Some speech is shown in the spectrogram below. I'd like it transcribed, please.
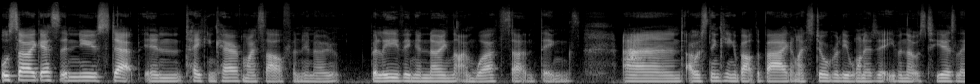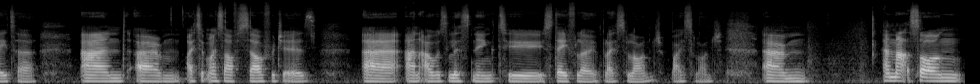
also, I guess, a new step in taking care of myself and, you know, believing and knowing that I'm worth certain things. And I was thinking about the bag and I still really wanted it even though it was two years later. And um, I took myself to Selfridges uh, and I was listening to Stay Flo by Solange by Solange. Um, and that song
